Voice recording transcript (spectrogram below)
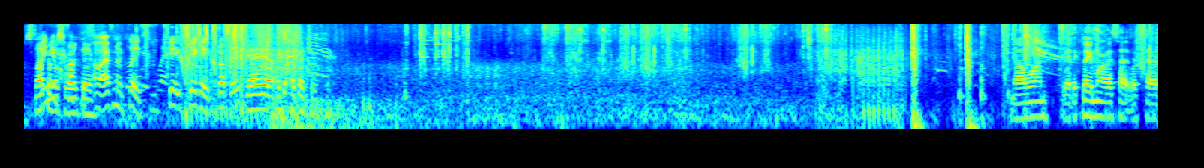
Sniper was right there. Oh, I have no place. this way. J- JK, drop plates. Yeah, yeah, yeah, I got, I got you. That one. Yeah, the claymore outside. Watch out.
